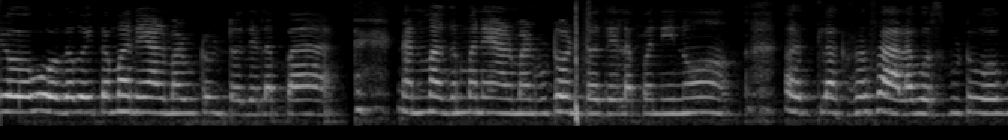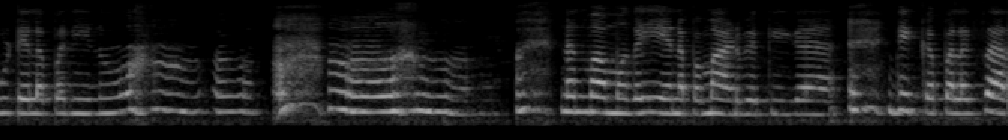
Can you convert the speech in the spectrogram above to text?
ಅಯ್ಯೋ ಹೋಗೋದೈತ ಮನೆ ಹಾಳು ಮಾಡ್ಬಿಟ್ಟು ಹೊಂಟೋದಿಲ್ಲಪ್ಪ. ನನ್ನ ಮಗನ ಮನೆ ಹಾಳು ಮಾಡ್ಬಿಟ್ಟು ಹೊಂಟೋದಿಲ್ಲಪ್ಪ ನೀನು. ಹತ್ತು ಲಕ್ಷ ಸಾಲ ಬರ್ಸ್ಬಿಟ್ಟು ಹೋಗ್ಬಿಟ್ಟಿಲ್ಲಪ್ಪ ನೀನು. ನನ್ನ ಮೊಮ್ಮಗ ಏನಪ್ಪ ಮಾಡ್ಬೇಕೀಗ? ದಿಕ್ಕಪ್ಪಲಕ್ಕೆ ಪಲಕ್ ಸಾಲ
